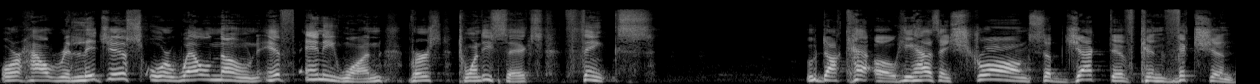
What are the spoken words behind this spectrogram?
or how religious or well known. If anyone, verse 26, thinks, eudakeo, he has a strong subjective conviction.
